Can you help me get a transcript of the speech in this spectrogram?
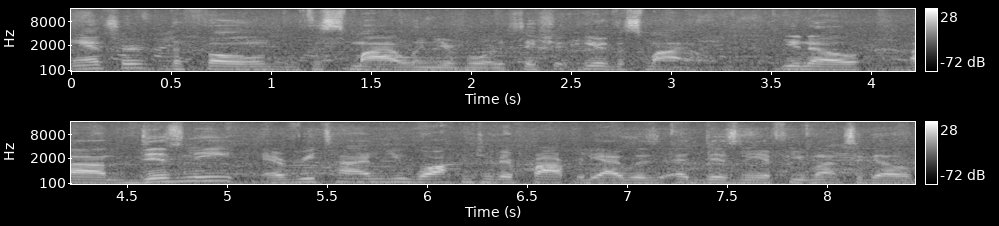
answer the phone with a smile in your voice. They should hear the smile. You know, um, Disney. Every time you walk into their property, I was at Disney a few months ago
